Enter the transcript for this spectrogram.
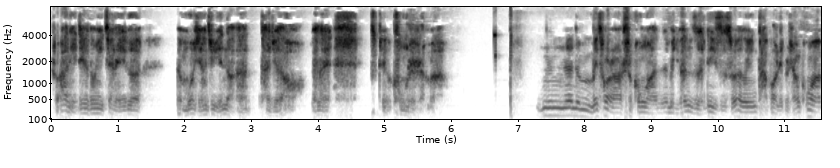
说按你这个东西建立一个模型去引导他，他觉得哦，原来这个空是什么？嗯，那那没错啊，是空啊，那么原子、粒子所有东西你打破里边全空啊，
